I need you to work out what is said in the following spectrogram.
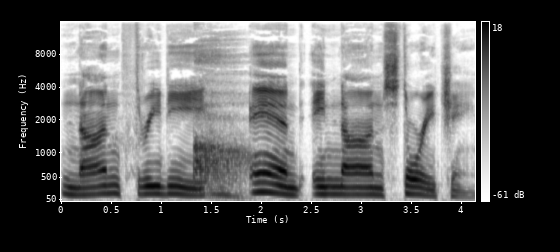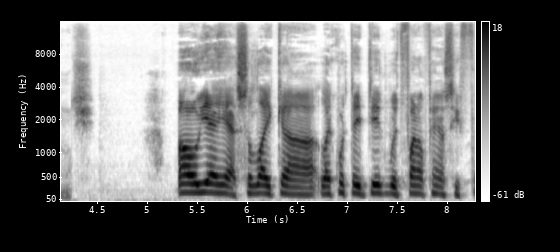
non 3D, and a non story change. Oh yeah, yeah. So like uh like what they did with Final Fantasy IV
